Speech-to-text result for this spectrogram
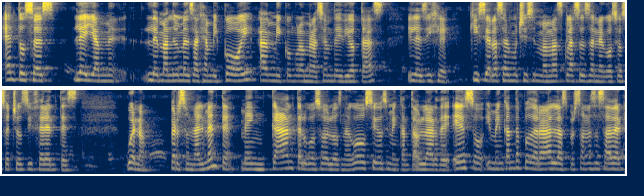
Entonces le, llamé, le mandé un mensaje a mi COI, a mi conglomeración de idiotas, y les dije, quisiera hacer muchísimas más clases de negocios hechos diferentes. Bueno, personalmente me encanta el gozo de los negocios y me encanta hablar de eso y me encanta empoderar a las personas a saber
